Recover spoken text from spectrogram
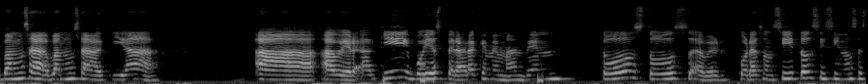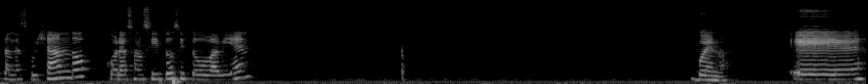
vamos, a, vamos a aquí a, a, ver, aquí voy a esperar a que me manden todos, todos, a ver, corazoncitos y si nos están escuchando, corazoncitos si todo va bien. Bueno, eh,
